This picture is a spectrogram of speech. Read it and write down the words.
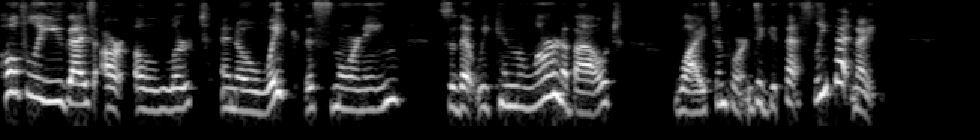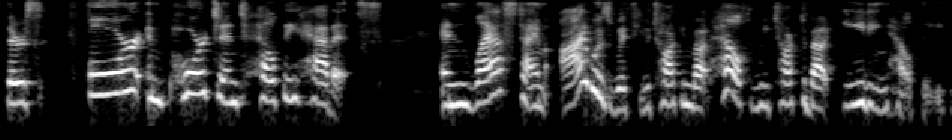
hopefully you guys are alert and awake this morning so that we can learn about why it's important to get that sleep at night. There's four important healthy habits. And last time I was with you talking about health, we talked about eating healthy.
